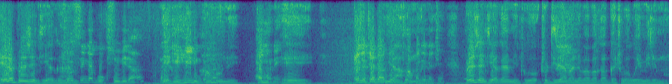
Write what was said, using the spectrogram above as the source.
Era president yagamba kyosinga gwe okusuubira ye healing harmony. harmony. Eh. President yagambye ya tukamale harmony. president yagambye tu- tudire abaana babagagga tubawe emirimu.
